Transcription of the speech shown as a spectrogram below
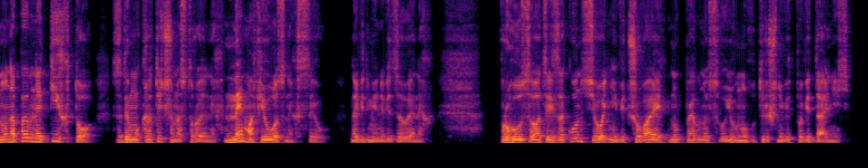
Ну, напевне, ті, хто з демократично настроєних, не мафіозних сил, на відміну від зелених, проголосував цей закон, сьогодні відчувають ну, певну свою внутрішню відповідальність.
